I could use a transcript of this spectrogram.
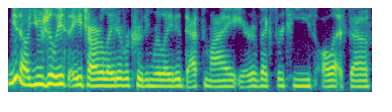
you know, usually it's HR related, recruiting related. That's my area of expertise, all that stuff.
